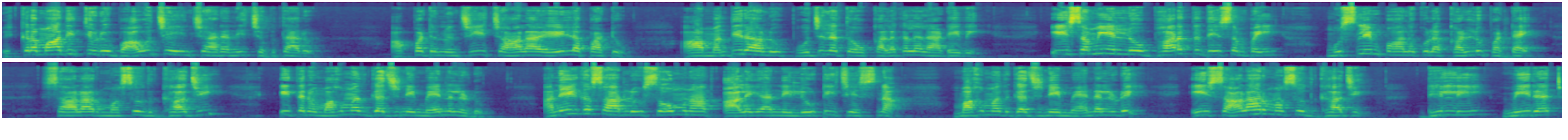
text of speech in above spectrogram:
విక్రమాదిత్యుడు బాగు చేయించాడని చెబుతారు. అప్పటి నుంచి చాలా ఏళ్ళపాటు ఆ మందిరాలు పూజలతో కలకలలాడేవి. ఈ సమయంలో భారతదేశంపై ముస్లిం పాలకుల కళ్ళు పడ్డాయి. సాలార్ మసూద్ ఘాజీ ఇతను మహమ్మద్ గజ్ని మేనలుడు. అనేకసార్లు సోమనాథ్ ఆలయాన్ని లూటీ చేసిన మహమ్మద్ గజ్ని మేనలుడే ఈ సాలార్ మసూద్ ఘాజీ ఢిల్లీ మీరట్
